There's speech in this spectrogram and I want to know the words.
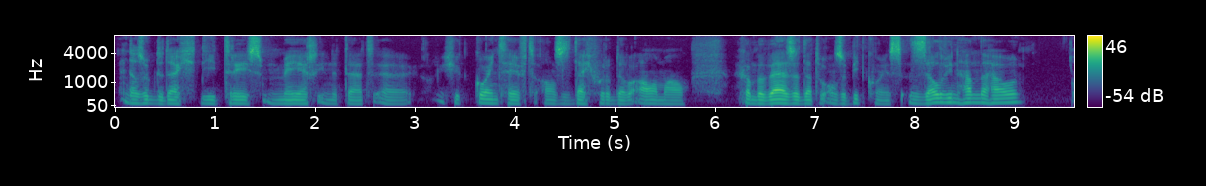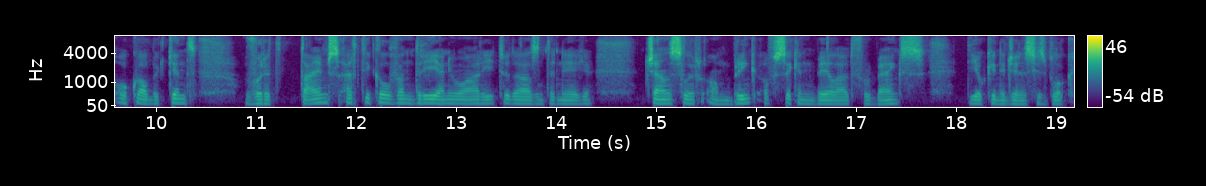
Dat is ook de dag die Trace meer in de tijd uh, gecoind heeft als de dag waarop dat we allemaal gaan bewijzen dat we onze bitcoins zelf in handen houden. Ook wel bekend voor het Times-artikel van 3 januari 2009, Chancellor on brink of second bailout for banks, die ook in de Genesis-blok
